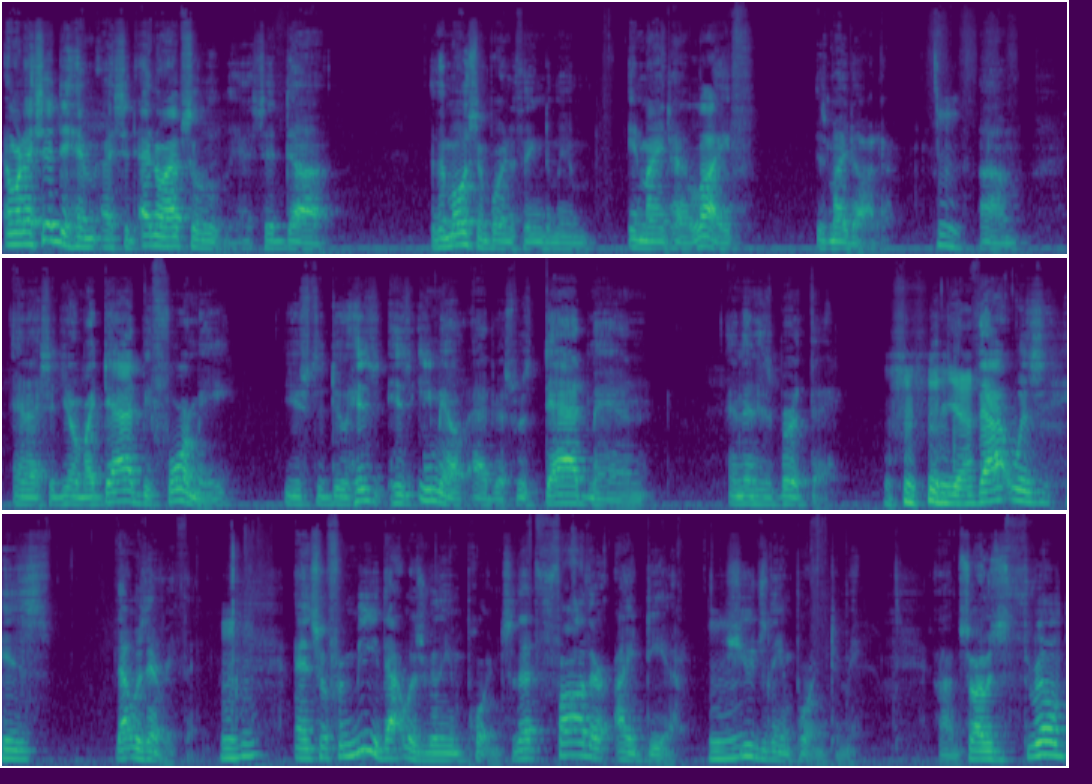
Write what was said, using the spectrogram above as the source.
and when I said to him, I said, "I know absolutely." I said, uh, "The most important thing to me in my entire life is my daughter." Um, and I said, you know, my dad before me, used to do his his email address was dadman and then his birthday yeah. that was his that was everything Mm-hmm. and so for me that was really important so that father idea Mm-hmm. hugely important to me um, so i was thrilled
